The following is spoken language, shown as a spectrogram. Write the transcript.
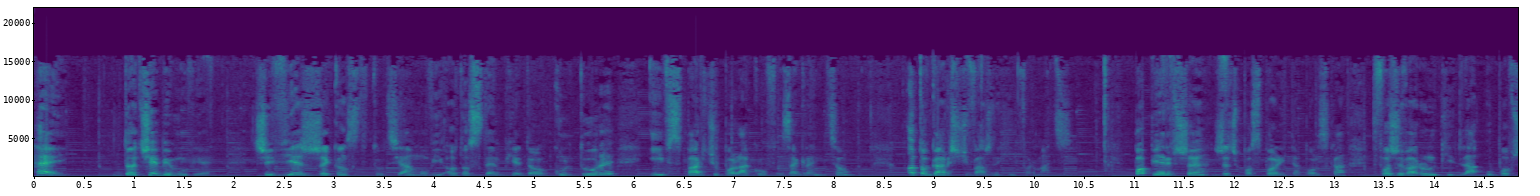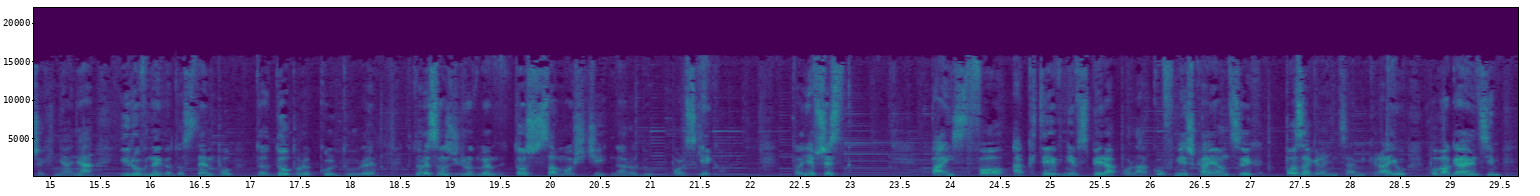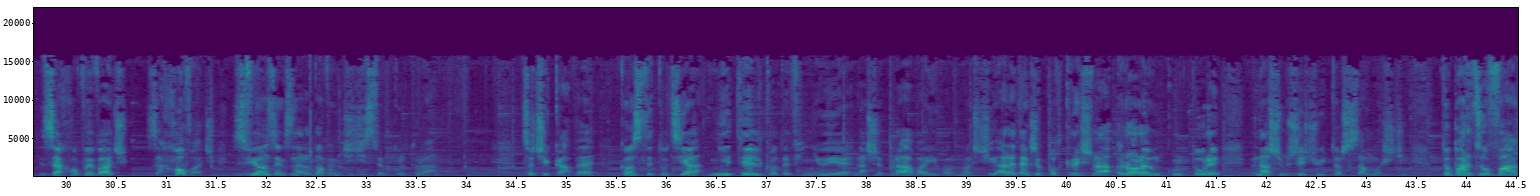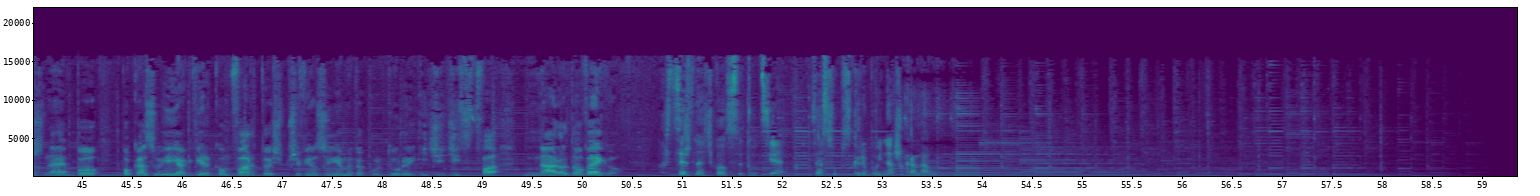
Hej, do ciebie mówię. Czy wiesz, że Konstytucja mówi o dostępie do kultury i wsparciu Polaków za granicą? Oto garść ważnych informacji. Po pierwsze, Rzeczpospolita Polska tworzy warunki dla upowszechniania i równego dostępu do dóbr kultury, które są źródłem tożsamości narodu polskiego. To nie wszystko. Państwo aktywnie wspiera Polaków mieszkających poza granicami kraju, pomagając im zachowywać, zachować związek z narodowym dziedzictwem kulturalnym. Co ciekawe, Konstytucja nie tylko definiuje nasze prawa i wolności, ale także podkreśla rolę kultury w naszym życiu i tożsamości. To bardzo ważne, bo pokazuje, jak wielką wartość przywiązujemy do kultury i dziedzictwa narodowego. Chcesz znać konstytucję? Zasubskrybuj nasz kanał.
